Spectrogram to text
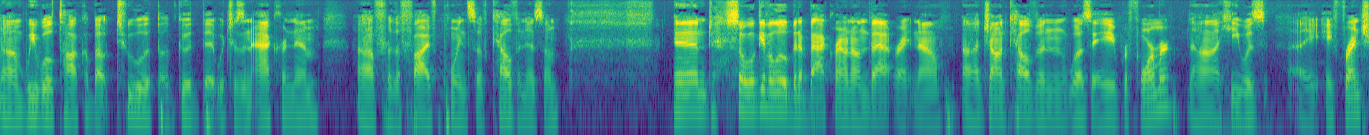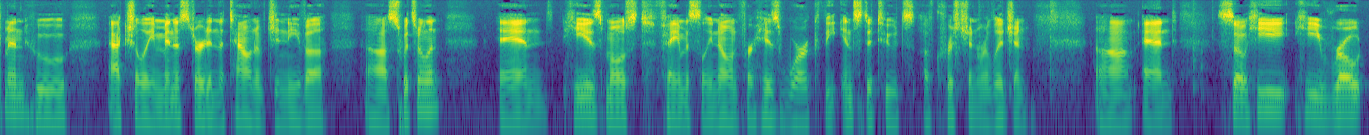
um, we will talk about TULIP a good bit, which is an acronym uh, for the five points of Calvinism. And so we'll give a little bit of background on that right now. Uh, John Calvin was a reformer. Uh, he was a, a, Frenchman who actually ministered in the town of Geneva, uh, Switzerland. And he is most famously known for his work, The Institutes of Christian Religion. Uh, and so he he wrote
